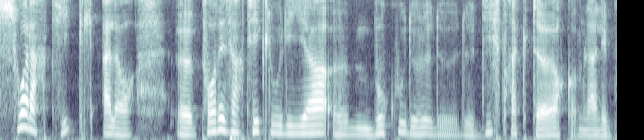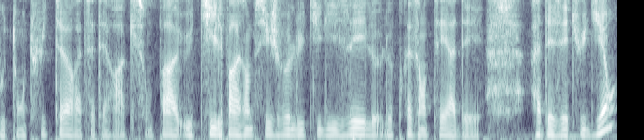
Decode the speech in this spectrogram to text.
soit l'article, alors euh, pour des articles où il y a euh, beaucoup de, distracteurs, comme là les boutons Twitter, etc., qui ne sont pas utiles, par exemple si je veux l'utiliser, le, présenter à des, à des étudiants,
